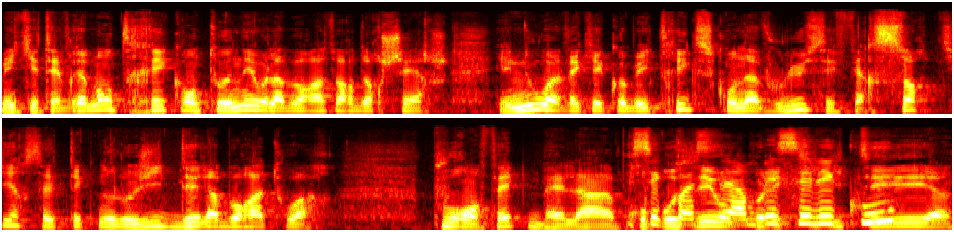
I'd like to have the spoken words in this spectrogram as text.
mais qui était vraiment très cantonnée aux laboratoires de recherche. Et nous, avec Ecometrics, ce qu'on a voulu, c'est faire sortir cette technologie des laboratoires pour en fait ben, la proposer quoi, aux collectivités. Baisser les coûts euh,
